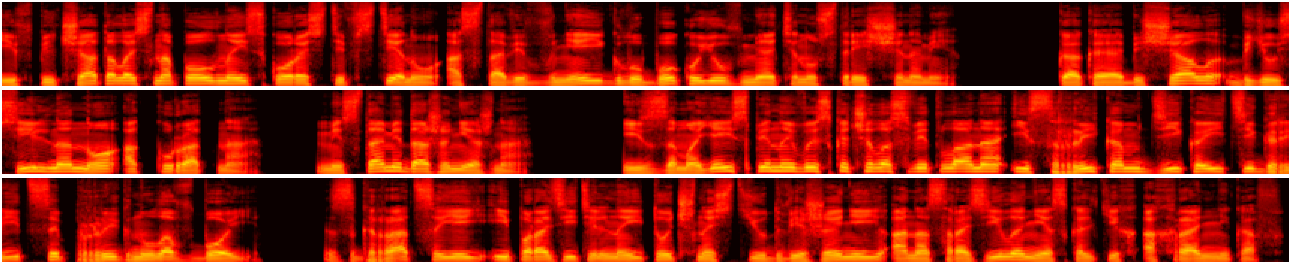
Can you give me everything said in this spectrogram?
и впечаталась на полной скорости в стену, оставив в ней глубокую вмятину с трещинами. Как и обещал, бью сильно, но аккуратно, местами даже нежно. Из-за моей спины выскочила Светлана и с рыком дикой тигрицы прыгнула в бой. С грацией и поразительной точностью движений она сразила нескольких охранников.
